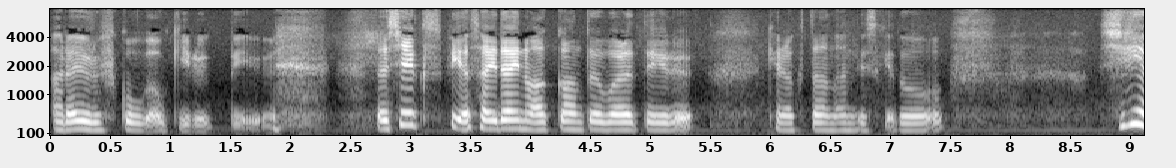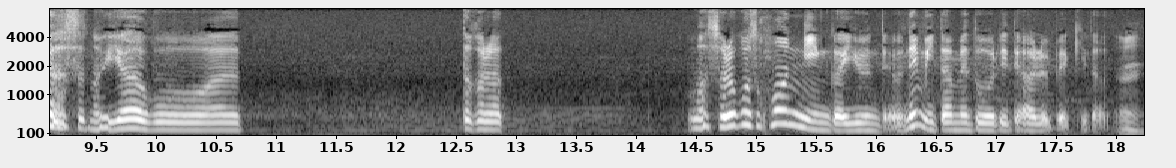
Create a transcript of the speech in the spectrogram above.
あらゆる不幸が起きるっていう。だシェイクスピア最大の悪漢と呼ばれているキャラクターなんですけどシリアスのイヤーゴはだからまあそれこそ本人が言うんだよね見た目通りであるべきだ。うん。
